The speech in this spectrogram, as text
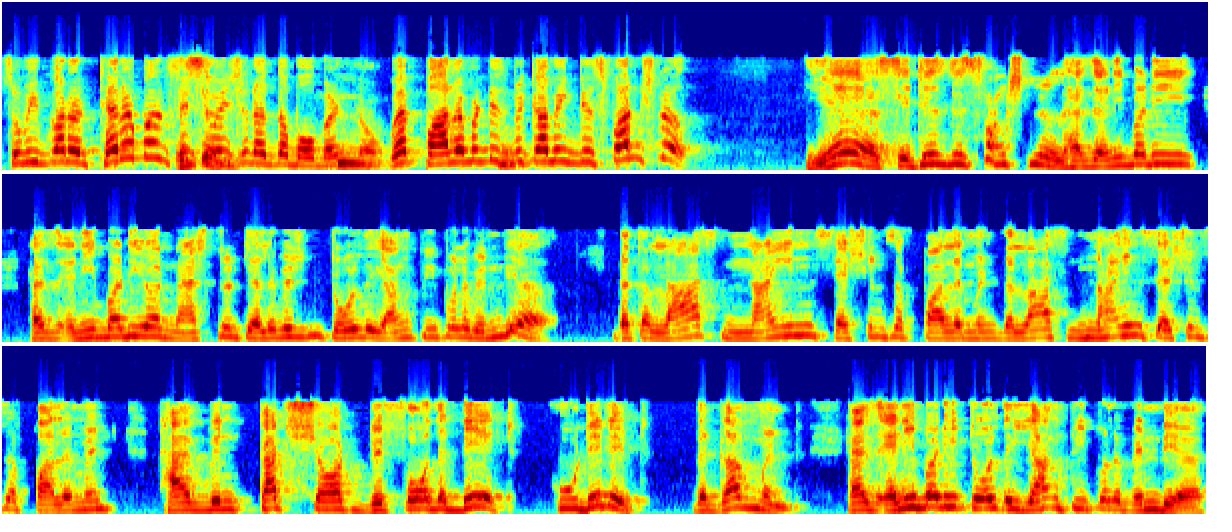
So we've got a terrible situation Listen, at the moment no. where parliament is becoming dysfunctional. Yes, it is dysfunctional. Has anybody has anybody on national television told the young people of India that the last nine sessions of parliament, the last nine sessions of parliament have been cut short before the date. Who did it? The government. Has anybody told the young people of India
